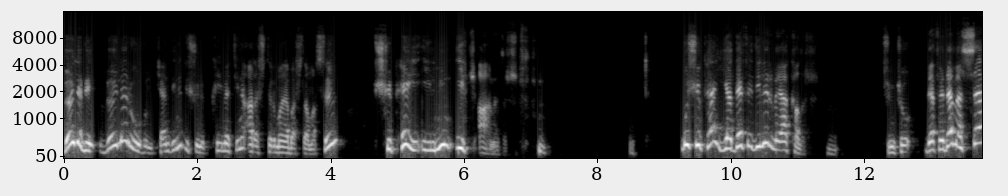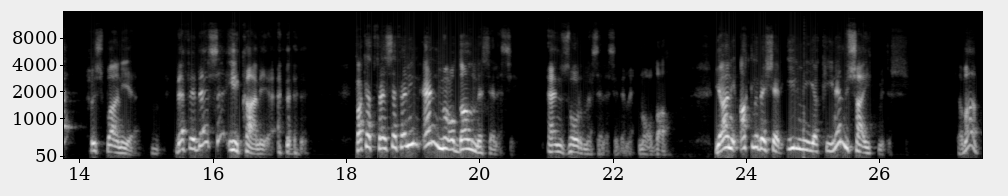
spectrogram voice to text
Böyle bir böyle ruhun kendini düşünüp kıymetini araştırmaya başlaması şüphe-i ilmin ilk anıdır. bu şüphe ya def edilir veya kalır. Çünkü def edemezse hüsbaniye, def ederse ikaniye. Fakat felsefenin en mu'dal meselesi, en zor meselesi demek mu'dal. Yani aklı beşer ilmi yakine müsait midir? Tamam.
